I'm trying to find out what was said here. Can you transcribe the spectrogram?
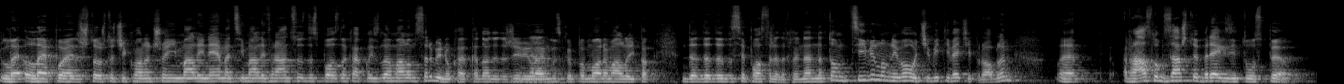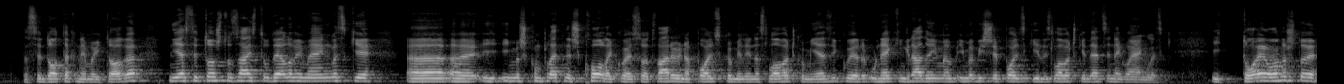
le, lepo je što što će konačno i mali Nemac i mali Francuz da spozna kako izgleda malom Srbinu kad, kad ode da živi da. u Engleskoj pa mora malo ipak da, da, da, da se postra. Dakle, na, na tom civilnom nivou će biti veći problem. E, razlog zašto je Brexit uspeo da se dotaknemo i toga, jeste to što zaista u delovima Engleske uh, uh, imaš kompletne škole koje se otvaraju na poljskom ili na slovačkom jeziku, jer u nekim gradovima ima, ima više poljske ili slovačke dece nego engleske. I to je ono što je,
